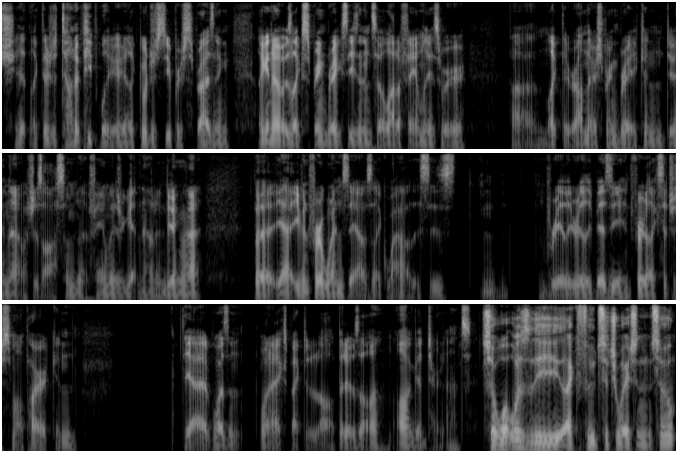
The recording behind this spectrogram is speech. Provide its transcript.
shit like there's a ton of people here like which is super surprising. Like I know it was like spring break season, so a lot of families were. Um, like they were on their spring break and doing that, which is awesome that families are getting out and doing that. But yeah, even for a Wednesday, I was like, wow, this is really, really busy and for like such a small park. And yeah, it wasn't what I expected at all, but it was all all good turnouts. So what was the like food situation? So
